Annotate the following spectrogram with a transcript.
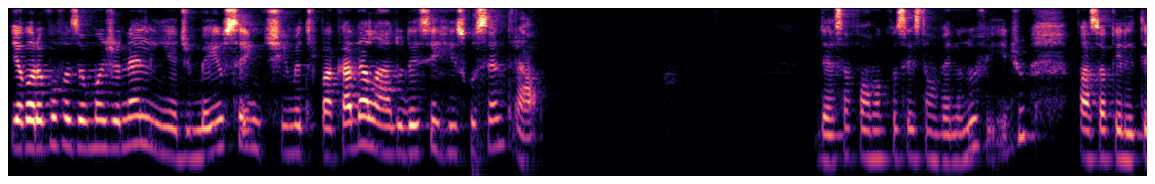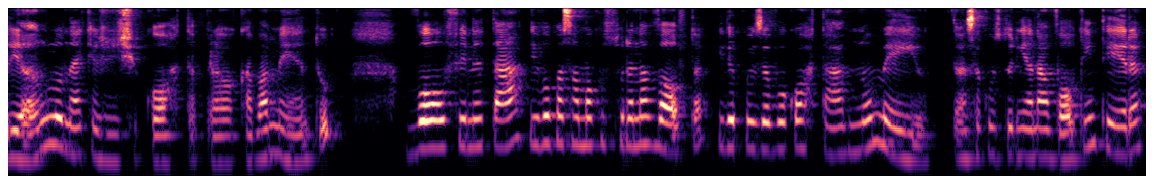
E agora eu vou fazer uma janelinha de meio centímetro para cada lado desse risco central dessa forma que vocês estão vendo no vídeo. Faço aquele triângulo, né, que a gente corta para o acabamento. Vou alfinetar e vou passar uma costura na volta e depois eu vou cortar no meio. Então, essa costurinha na volta inteira,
